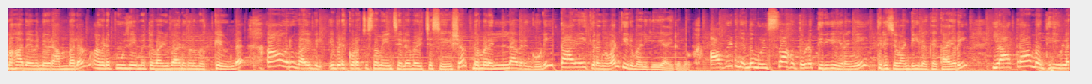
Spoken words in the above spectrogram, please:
മഹാദേവന്റെ ഒരു അമ്പലം അവിടെ പൂജയും മറ്റു വഴിപാടുകളും ഒക്കെ ആ ഒരു വൈബിൽ ഇവിടെ കുറച്ചു സമയം ചെലവഴിച്ച ശേഷം നമ്മൾ എല്ലാവരും കൂടി താഴേക്ക് ഇറങ്ങുവാൻ തീരുമാനിക്കുകയായിരുന്നു. അവിടെ നിന്നും ഉത്സാഹത്തോടെ തിരികെ ഇറങ്ങി തിരിച്ച് വണ്ടിയിലൊക്കെ കയറി യാത്രാമധ്യയുള്ള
